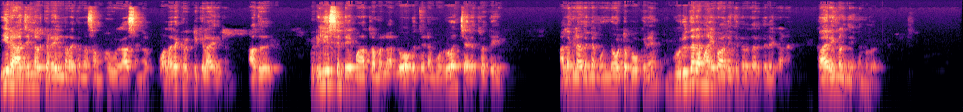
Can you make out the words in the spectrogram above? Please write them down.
ഈ രാജ്യങ്ങൾക്കിടയിൽ നടക്കുന്ന സംഭവ വികാസങ്ങൾ വളരെ ക്രിട്ടിക്കലായിരിക്കും അത് മിഡിൽ ഈസ്റ്റിന്റെ മാത്രമല്ല ലോകത്തിന്റെ മുഴുവൻ ചരിത്രത്തെയും അല്ലെങ്കിൽ അതിന്റെ മുന്നോട്ട് പോക്കിനെ ഗുരുതരമായി ബാധിക്കുന്ന ഒരു തരത്തിലേക്കാണ് കാര്യങ്ങൾ നീങ്ങുന്നത്.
